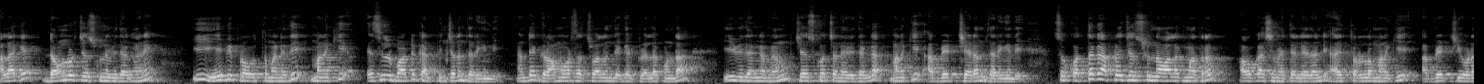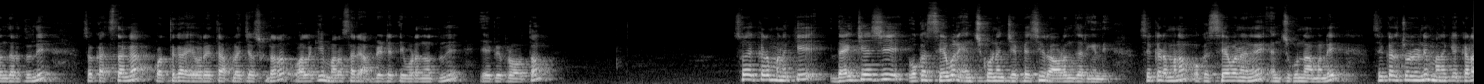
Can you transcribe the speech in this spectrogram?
అలాగే డౌన్లోడ్ చేసుకునే విధంగా కానీ ఈ ఏపీ ప్రభుత్వం అనేది మనకి ఎసులుబాటు కల్పించడం జరిగింది. అంటే గ్రామవార్డు సచివాలయం దగ్గరికి వెళ్ళకుండా ఈ విధంగా మనం చేసుకోవచ్చు అనే విధంగా మనకి అప్డేట్ చేయడం జరిగింది. సో కొత్తగా అప్లై చేసుకున్న వాళ్ళకి మాత్రం అవకాశం అయితే లేదండి. అది త్వరలో మనకి అప్డేట్ ఇవ్వడం జరుగుతుంది. సో ఖచ్చితంగా కొత్తగా ఎవరైతే అప్లై చేసుకుంటారో వాళ్ళకి మరోసారి అప్డేట్ అయితే ఇవ్వడం జరుగుతుంది. ఏపీ ప్రభుత్వం సో ఇక్కడ మనకి దయచేసి ఒక సేవను ఎంచుకోండి అని చెప్పేసి రావడం జరిగింది. సో ఇక్కడ మనం ఒక సేవను అనేది ఎంచుకున్నామండి. సో ఇక్కడ చూడండి మనకి ఇక్కడ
